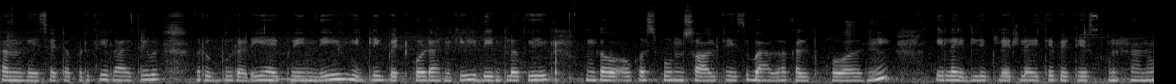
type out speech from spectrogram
తను లేసేటప్పటికి ఇలా అయితే రుబ్బు రెడీ అయిపోయింది. ఇడ్లీకి పెట్టుకోవడానికి దీంట్లోకి ఇంకా ఒక స్పూన్ సాల్ట్ వేసి బాగా కలుపుకోవాలని ఇలా ఇడ్లీ ప్లేట్లు అయితే పెట్టేసుకుంటున్నాను.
